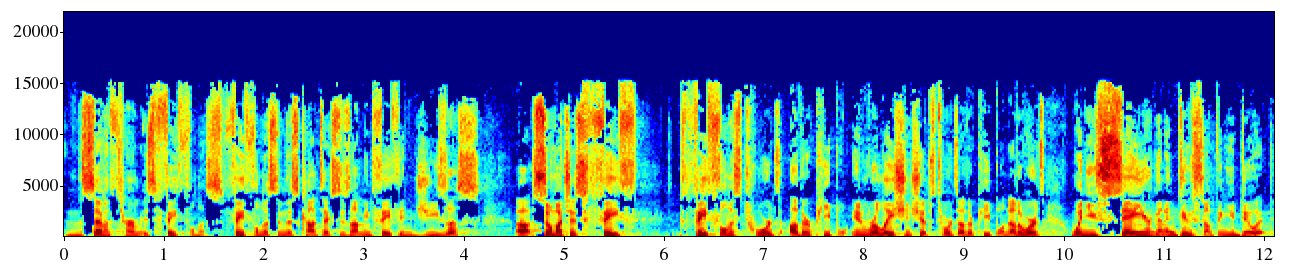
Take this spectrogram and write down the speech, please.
And the seventh term is faithfulness. Faithfulness in this context does not mean faith in Jesus uh, so much as faith, faithfulness towards other people, in relationships towards other people. In other words, when you say you're going to do something, you do it.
